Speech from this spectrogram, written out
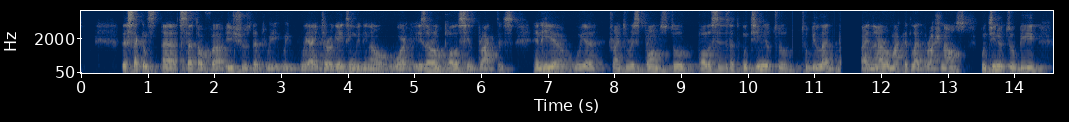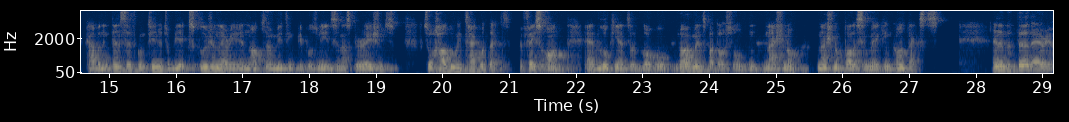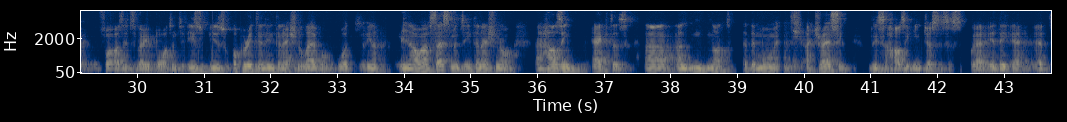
The second uh, set of issues that we, we, we, are interrogating within our work is around policy and practice. And here we are trying to respond to policies that continue to, to be led by narrow market-led rationales, continue to be carbon intensive, continue to be exclusionary and not meeting people's needs and aspirations. So how do we tackle that face on and looking at the local governments, but also national, national policy making contexts? And then the third area for us, it's very important, is, is operating at the international level. What you know, in our assessment, international uh, housing actors uh, are not at the moment addressing these housing injustices. Uh, they, uh, at,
